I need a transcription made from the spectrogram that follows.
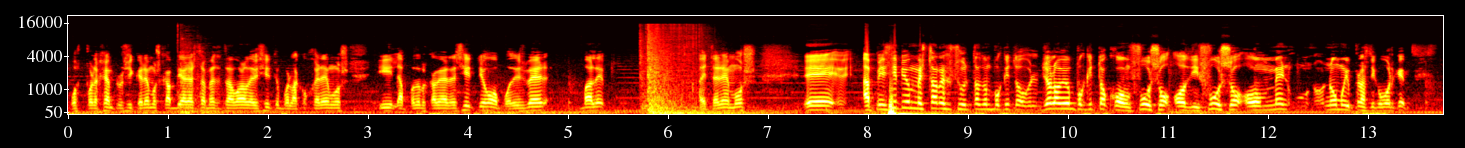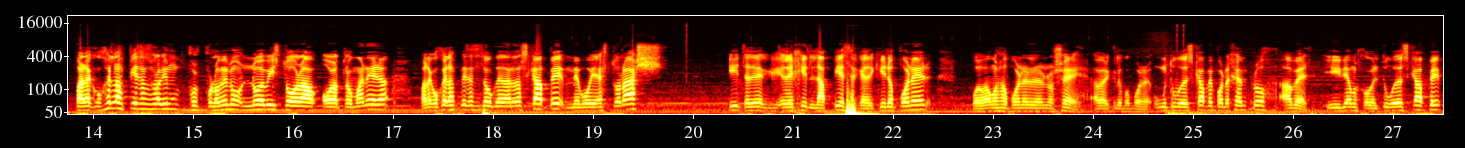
pues por ejemplo si queremos cambiar esta metadora de sitio pues la cogeremos y la podemos cambiar de sitio como podéis ver vale ahí tenemos eh, al principio me está resultando un poquito, yo lo veo un poquito confuso o difuso o no muy práctico, porque para coger las piezas ahora mismo, pues por lo menos no he visto ahora, otra manera. Para coger las piezas tengo que darle a escape, me voy a storage y tendré que elegir la pieza que le quiero poner. Pues vamos a ponerle, no sé, a ver, ¿qué le puedo poner? Un tubo de escape, por ejemplo, a ver, iríamos con el tubo de escape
